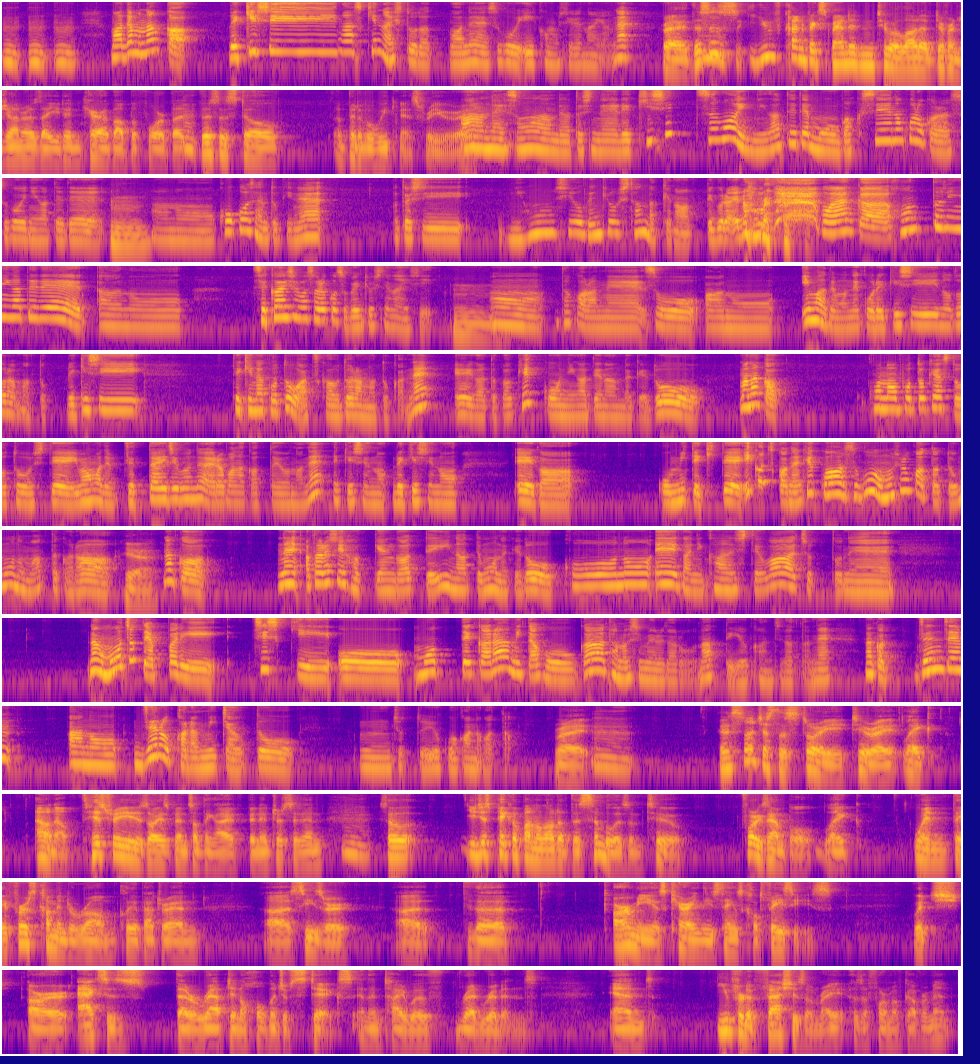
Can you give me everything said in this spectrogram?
うんうんうんまあでもなんか歴史が好きな人だはねすごいいいかもしれないよね Right. This is you've kind of expanded into a lot of different genres that you didn't care about before, but this is still a bit of a weakness for you, あ right? のねそうなんだよ私ね歴史 すごい苦手でもう学生の頃からすごい苦手で、あの高校生の時ね私日本史を勉強したんだっけなってぐらいの もうなんか本当に苦手であの世界史はそれこそ勉強してないし、うん、だからねそうあの今でもねこう歴史のドラマと歴史的なことを扱うドラマとかね映画とか結構苦手なんだけどまあなんかこのポッドキャストを通して今まで絶対自分では選ばなかったようなね歴史の歴史の映画を見てきていくつかね結構あすごい面白かったって思うのもあったから Yeah. なんかね新しい発見があっていいなって思うんだけどこの映画に関してはちょっとねなんかもうちょっとやっぱり知識を持ってから見た方が楽しめるだろうなっていう感じだったね。なんか全然あのゼロから見ちゃうと、うん、ちょっとよく分かんなかった。Right. うん。And it's not just the story too, right? Like, I don't know. History has always been something I've been interested in. Mm. So you just pick up on a lot of the symbolism too. For example, like when they first come into Rome, Cleopatra and uh, Caesar, uh, the army is carrying these things called fasces, which are axes that are wrapped in a whole bunch of sticks and then tied with red ribbons. And you've heard of fascism, right, as a form of government?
